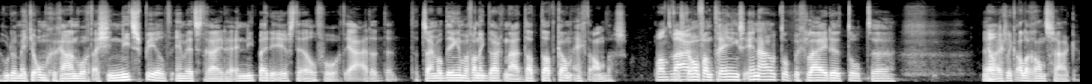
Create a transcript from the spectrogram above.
hoe er met je omgegaan wordt als je niet speelt in wedstrijden. En niet bij de eerste elf hoort. Ja, dat, dat, dat zijn wel dingen waarvan ik dacht, nou, dat, dat kan echt anders. Want Dus waar, gewoon van trainingsinhoud tot begeleiden tot ja, Ja. eigenlijk alle randzaken.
